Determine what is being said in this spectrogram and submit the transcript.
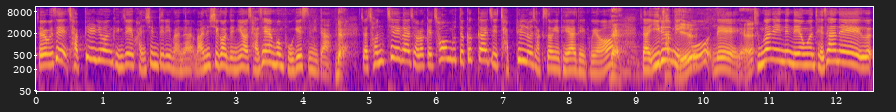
자, 요새 자필 유언 굉장히 관심들이 많아, 많으시거든요. 자세히 한번 보겠습니다. 네. 자, 전체가 저렇게 처음부터 끝까지 자필로 작성이 돼야 되고요. 네. 자, 이름 자필. 있고, 네. 네. 중간에 있는 내용은 재산에, 의-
